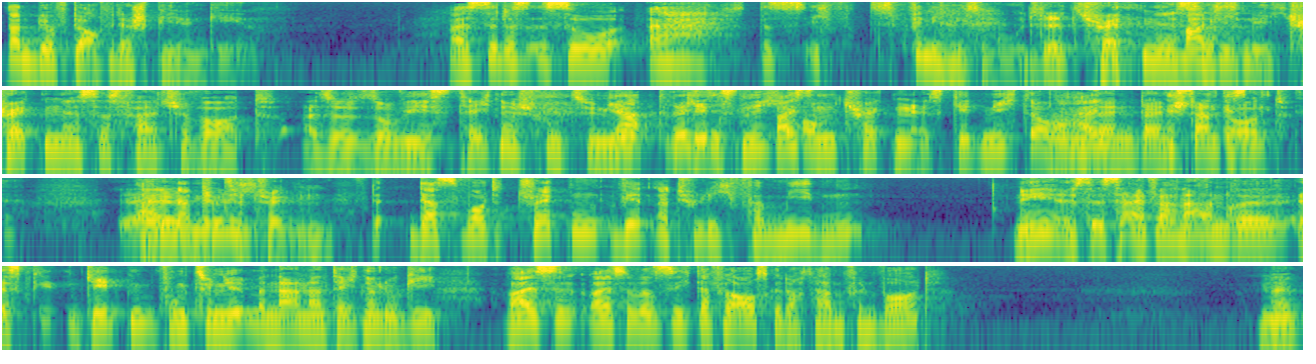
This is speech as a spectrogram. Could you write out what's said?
dann dürft ihr auch wieder spielen gehen. Weißt du, das ist so, ah, das, ich, das finde ich nicht so gut. Äh, Tracken ist, das. Tracken ist das falsche Wort. Also so wie es technisch funktioniert, Ja, geht es nicht Weißt- um Tracken. Es geht nicht darum, Nein, deinen dein es- Standort es- Nein, äh, natürlich, mitzutracken. d- Das Wort tracken wird natürlich vermieden. Nee, es ist einfach eine andere, es geht, funktioniert mit einer anderen Technologie. Weißt du, weißt du, was sie sich dafür ausgedacht haben für ein Wort? Ne?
